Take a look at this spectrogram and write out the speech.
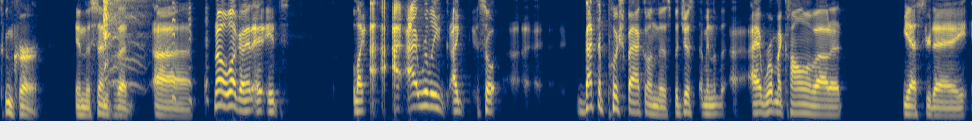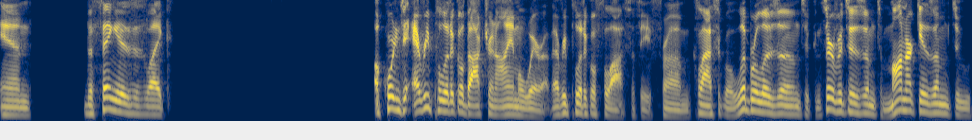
concur in the sense that, uh, no, look, it's, like I, I really I so uh, not to push back on this, but just I mean I wrote my column about it yesterday, and the thing is, is like according to every political doctrine I am aware of, every political philosophy, from classical liberalism to conservatism to monarchism to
